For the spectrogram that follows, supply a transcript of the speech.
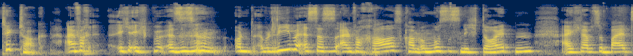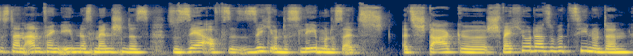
TikTok. Einfach, ich, ich, also, und liebe es, dass es einfach rauskommt und muss es nicht deuten. Aber ich glaube, sobald es dann anfängt, eben, dass Menschen das so sehr auf sich und das Leben und das als, als starke Schwäche oder so beziehen und dann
